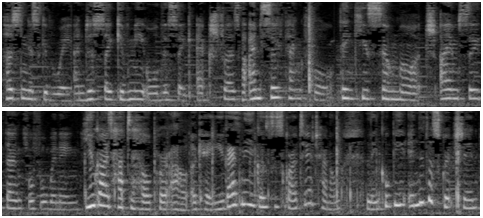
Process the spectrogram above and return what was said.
hosting this giveaway and just, like, giving me all this, like, extras. I'm so thankful. Thank you so much. I am so thankful for winning. You guys have to help her out, okay? You guys need to go subscribe to her channel. Link will be in the description.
